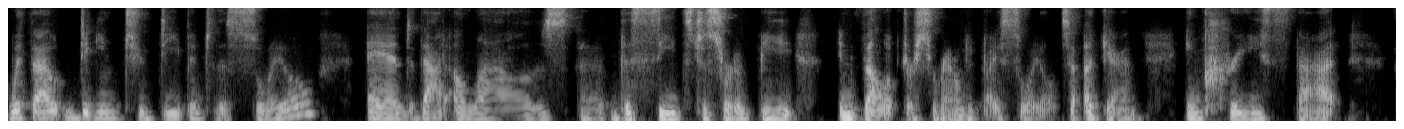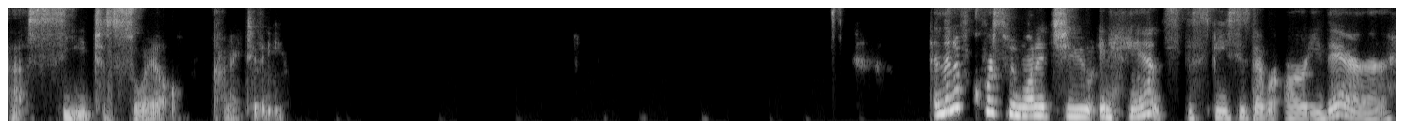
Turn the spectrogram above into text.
without digging too deep into the soil. And that allows uh, the seeds to sort of be enveloped or surrounded by soil to, again, increase that uh, seed to soil connectivity. And then, of course, we wanted to enhance the species that were already there.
